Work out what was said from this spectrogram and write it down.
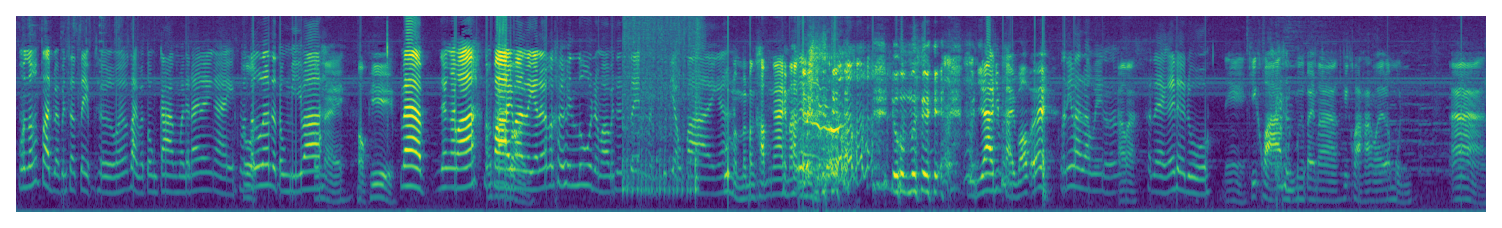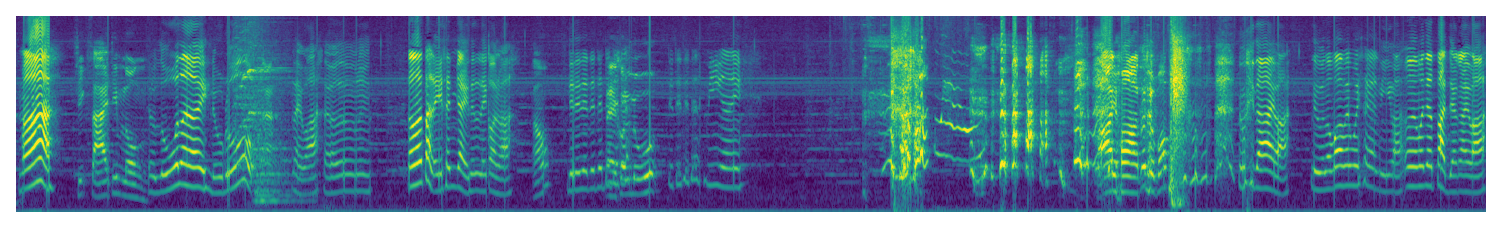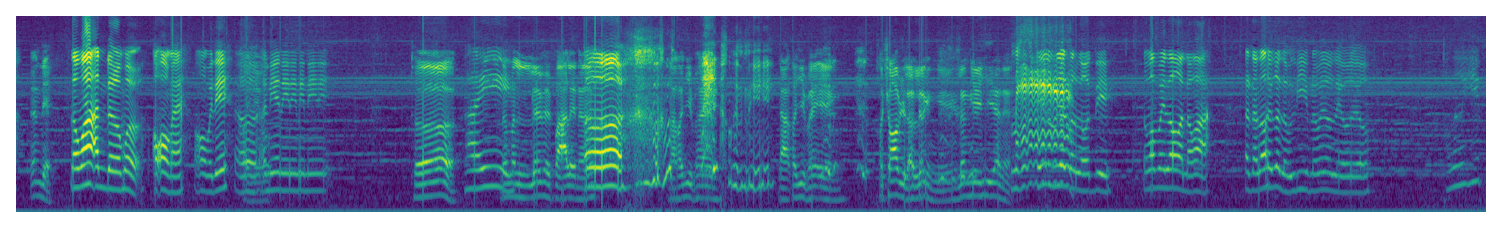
มันต้องตัดแบบเป็นสเต็ปเธอมันต้องตัดมาตรงกลางมันจะได้ได้ไง มันโอ้ต้องเริ่มจากตรงนี้ป่ะตรงไหนบอกพี่แบบยังไงวะตรงปลายข้างๆก่มัอนนอะไรเงี้ยแล้วก็ค่อยๆลูดออกมาเป็นเส้นๆเหมือนก๋วยเตี๋ยวปลาอะไรเงี้ยพูดเหมือนมันบังคับง่ายมากเลย ดูมือหมุนยากที่ผายบ๊อบเอ้ยวันนี้มาเราเองแล้วเอามาแสดงให้เธอดูนี่คลิกขวาหมุนมือไปมาคลิกขวาค้างไว้แล้วหมุน อ่า มาคลิกซ้ายจิ้มลง เดี๋ยวรู้เลยเดี๋ยวรู้ อะไหนวะแล้วเราต้องตัดไอ้เส้นใหญ่เส้นเล็กก่อนวะเอ้าเดี๋ยวเดี๋ยวเดี๋ยวเดี๋ยวไหนเดี๋ยวคนรู้ เดี๋ยวเดี๋ยวเดี๋ยวนี่ไง ตายห่าก็เถอะบ๊อบไม่ได้วะหรือเราว่าไม่ไม่ใช่อันนี้วะเออมันจะตัดยังไงวะนั่นเด็กเราว่าอันเดิมเหอะเอาออกไงเอาออกไปดิเออไปเร็วอันนี้อันนี้นี่นี่นี่นี่ เธอใช่นั่นมันเลื่อยไฟฟ้าเลยนะ เอออยากเขาหยิบให้วันนี้อยากเขาหยิบให้เอง เขาชอบอยู่แล้วเรื่องอย่างนี้ เรื่องเฮี้ยๆเนี่ยนี่เลื่อนมันลดดิแต่ว่าไม่รอดแล้วอะแต่จะรอดถ้าเกิดเรารีบแล้วไม่เร็วเร็วเร็วเอาเลยยิบ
